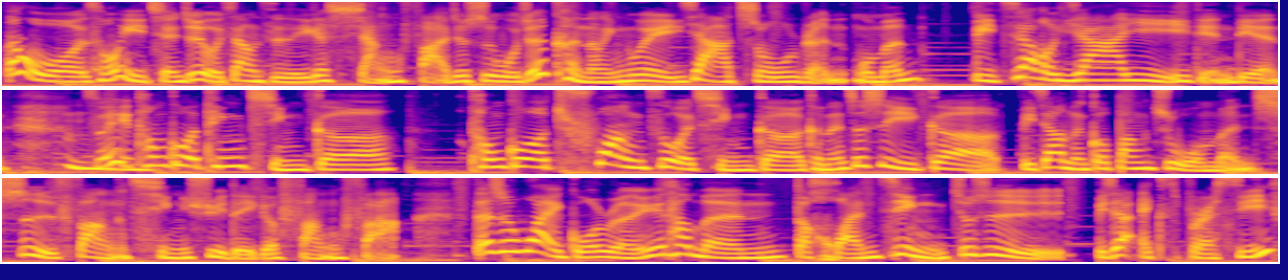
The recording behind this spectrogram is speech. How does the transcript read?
那我从以前就有这样子的一个想法，就是我觉得可能因为亚洲人。我们比较压抑一点点，所以通过听情歌，通过创作情歌，可能这是一个比较能够帮助我们释放情绪的一个方法。但是外国人，因为他们的环境就是比较 expressive，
